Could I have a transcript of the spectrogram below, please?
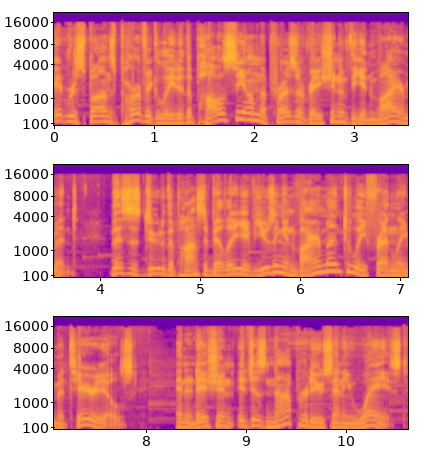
It responds perfectly to the policy on the preservation of the environment. This is due to the possibility of using environmentally friendly materials. In addition, it does not produce any waste.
